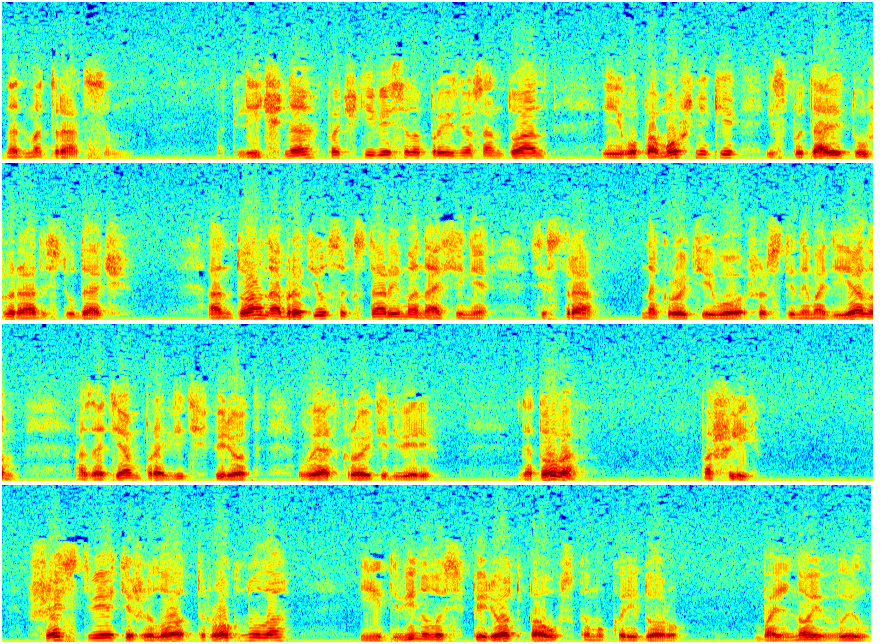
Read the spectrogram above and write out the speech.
над матрацем. «Отлично!» — почти весело произнес Антуан, и его помощники испытали ту же радость удачи. Антуан обратился к старой монахине. «Сестра, накройте его шерстяным одеялом, а затем пройдите вперед. Вы откроете двери. Готово? Пошли!» Шествие тяжело дрогнуло и двинулось вперед по узкому коридору. Больной выл.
